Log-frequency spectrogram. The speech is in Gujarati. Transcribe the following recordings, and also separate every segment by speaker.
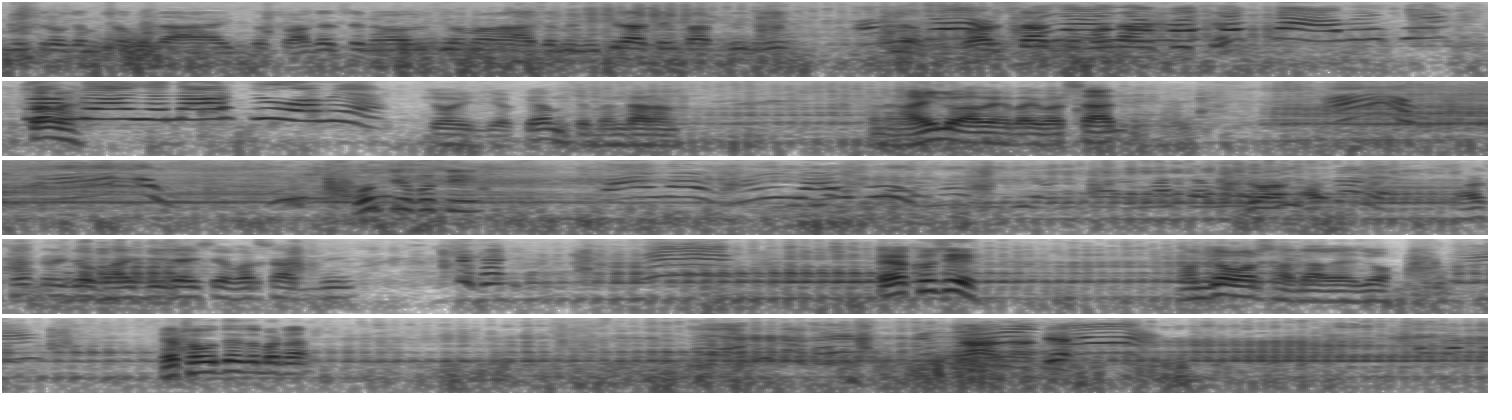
Speaker 1: મિત્રો કેમ છો બધા? તો સ્વાગત છે નવા વિડીયોમાં. આજે અમે નીકળ્યા છે બાપ દીકરી અને વરસાદનું મંડાણ શું છે? તમે? જોઈ લો કેમ છે બંધારણ? અને હાઈલો આવે ભાઈ વરસાદ. ખુશી ખુશી. આ છોકરી જો ભાગી જાય છે વરસાદની. એ ખુશી સમજો વરસાદ આવે જો. હેઠો ઉતરે તો બટા. ના ના, કે?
